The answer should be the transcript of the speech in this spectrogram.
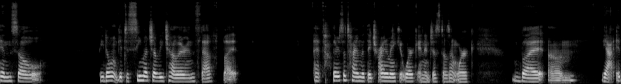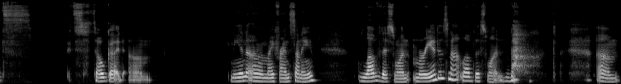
And so they don't get to see much of each other and stuff, but at, there's a time that they try to make it work and it just doesn't work. But um yeah, it's it's so good. Um me and uh, my friend Sunny love this one. Maria does not love this one, but um,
